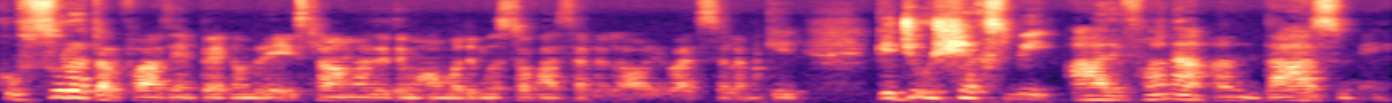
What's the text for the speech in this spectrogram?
खूबसूरत अल्फाज हैं पैगंबर इस्लाम हज़रत मोहम्मद मुस्तफ़ा सल्लल्लाहु अलैहि वसल्लम के, कि जो शख्स भी आरफाना अंदाज में,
